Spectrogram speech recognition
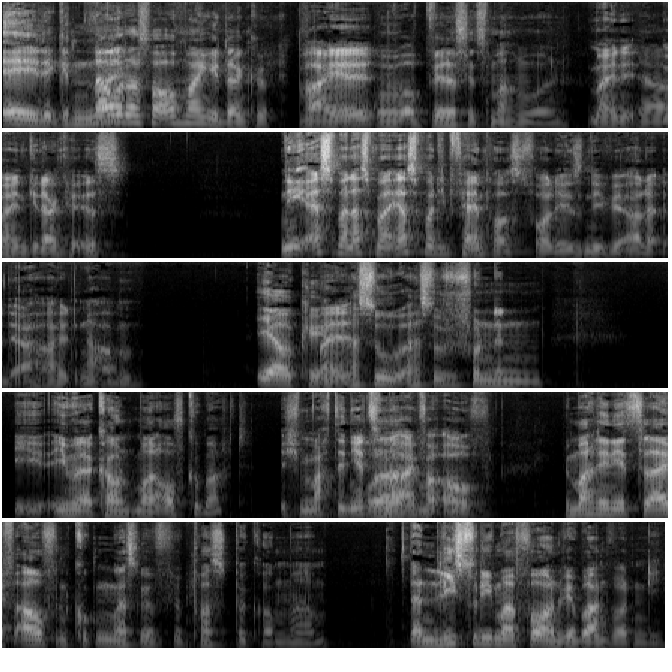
Ey, genau Weil- das war auch mein Gedanke. Weil Ob wir das jetzt machen wollen. meine, Ja. mein Gedanke ist. Nee, erstmal lass mal erstmal die Fanpost vorlesen, die wir alle erhalten haben. Ja, okay. Weil- hast, du, hast du schon den E- E-Mail-Account mal aufgemacht? Ich mach den jetzt Oder- mal einfach auf. Wir machen den jetzt live auf und gucken, was wir für Post bekommen haben. Dann liest du die mal vor und wir beantworten die.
